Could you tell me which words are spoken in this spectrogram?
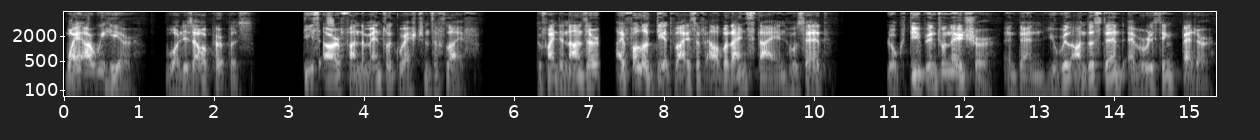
Why are we here? What is our purpose? These are fundamental questions of life. To find an answer, I followed the advice of Albert Einstein, who said, Look deep into nature, and then you will understand everything better.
